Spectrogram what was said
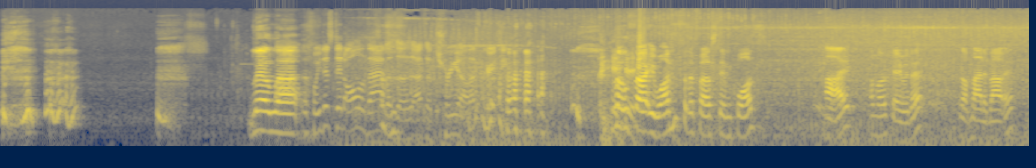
Lil, uh, If we just did all of that as a, as a trio, that's crazy. Lil 31 for the first Tim quads. Alright, I'm okay with it. Not mad about it.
